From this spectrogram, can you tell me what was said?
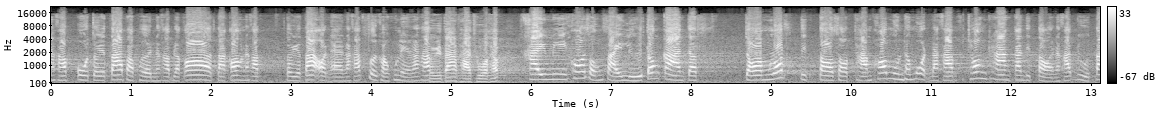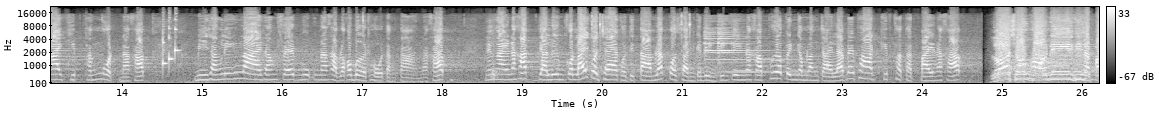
นะครับโอโตโยต้าพาเพลินนะครับ แล้วก็ตากล้องนะครับโตโยต้าออนแอร์นะครับ ส่วนของคุณเหลนนะครับ โตโยต้าพาทัวร์ครับ ใครมีข้อสงสัยหรือต้องการจะจองรถติดต่อสอบถามข้อมูลทั้งหมดนะครับ ช่องทางการติดต่อนะครับ อยู่ใต้คลิปทั้งหมดนะครับ มีทั้งลิงก์ไลน์ทั้ง Facebook นะครับ แล้วก็เบอร์โทรต่างๆนะครับยังไงนะครับ อย่าลืมกดไลค์ กดแชร์ กดติดตาม และกดสั่นกระดิ่งจริงๆนะครับ เพื่อเป็นกำลังใจและไม่พลาดคลิปถัดๆไปนะครับ รอชมของดีที่ถัดไป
